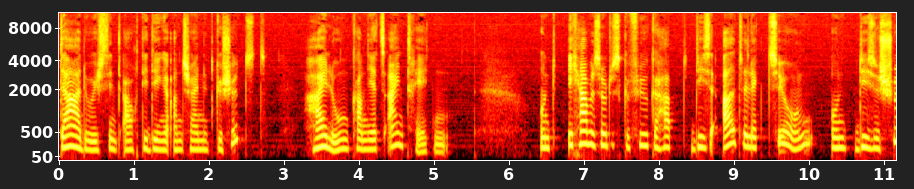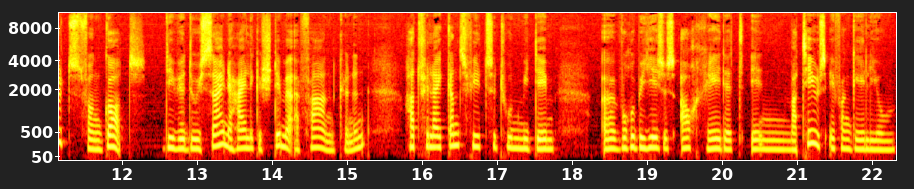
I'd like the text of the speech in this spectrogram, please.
dadurch sind auch die Dinge anscheinend geschützt. Heilung kann jetzt eintreten. Und ich habe so das Gefühl gehabt, diese alte Lektion und diese Schutz von Gott, die wir durch seine heilige Stimme erfahren können, hat vielleicht ganz viel zu tun mit dem, äh, worüber Jesus auch redet in Matthäus Evangelium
